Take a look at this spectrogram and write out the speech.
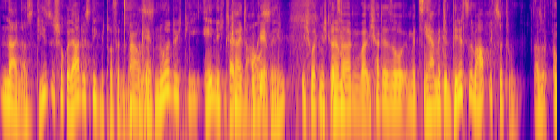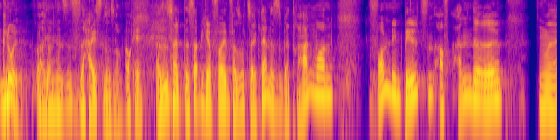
Nein, also diese Schokolade ist nicht mit Trüffel gemacht. Ah, okay. Das ist nur durch die Ähnlichkeit im okay. Aussehen. Ich wollte mich gerade Ähm, sagen, weil ich hatte so mit Ja, mit den Pilzen überhaupt nichts zu tun. Also Okay. null. Also Okay. das ist, heißt nur so. Okay. Also es ist halt, das habe ich ja vorhin versucht zu erklären, das ist übertragen worden von den Pilzen auf andere äh,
